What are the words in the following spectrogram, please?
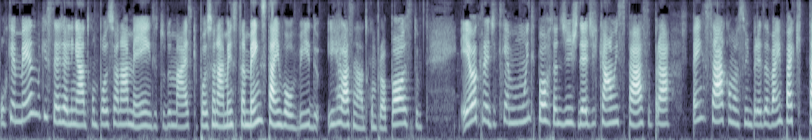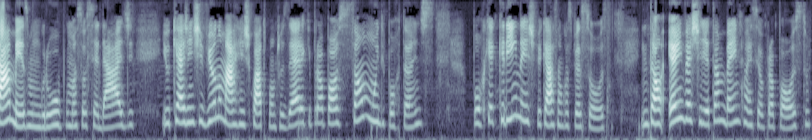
porque mesmo que esteja alinhado com posicionamento e tudo mais, que posicionamento também está envolvido e relacionado com propósito, eu acredito que é muito importante a gente dedicar um espaço para pensar como a sua empresa vai impactar mesmo um grupo, uma sociedade. E o que a gente viu no marketing 4.0 é que propósitos são muito importantes, porque criam identificação com as pessoas. Então, eu investiria também com esse propósito.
